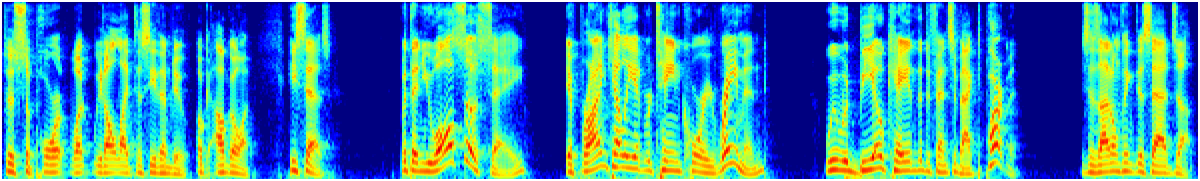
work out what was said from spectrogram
to support what we'd all like to see them do. Okay, I'll go on. He says, but then you also say if Brian Kelly had retained Corey Raymond, we would be okay in the defensive back department. He says, I don't think this adds up.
